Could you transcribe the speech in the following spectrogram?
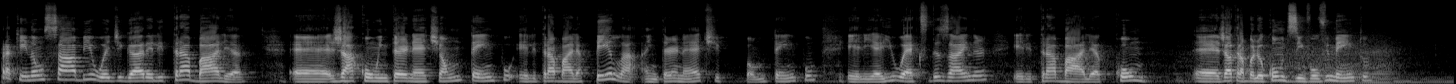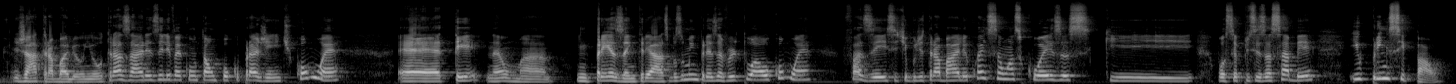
para quem não sabe, o Edgar ele trabalha é, já com internet há um tempo, ele trabalha pela internet há um tempo, ele é UX designer, ele trabalha com. é, já trabalhou com desenvolvimento, já trabalhou em outras áreas, ele vai contar um pouco pra gente como é, é, ter né, uma empresa, entre aspas, uma empresa virtual, como é fazer esse tipo de trabalho, quais são as coisas que você precisa saber e o principal,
